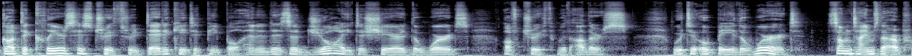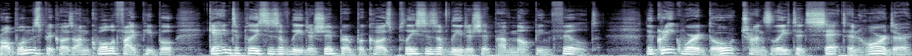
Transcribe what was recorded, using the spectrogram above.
God declares His truth through dedicated people, and it is a joy to share the words of truth with others. We're to obey the word. Sometimes there are problems because unqualified people get into places of leadership or because places of leadership have not been filled. The Greek word, though, translated set in order,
